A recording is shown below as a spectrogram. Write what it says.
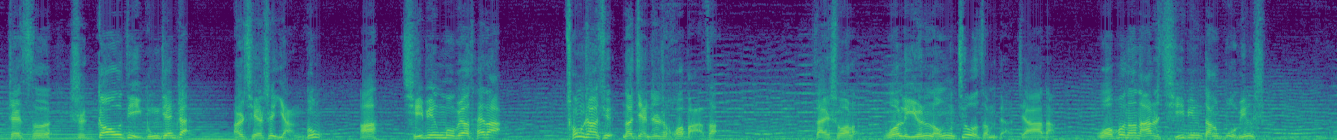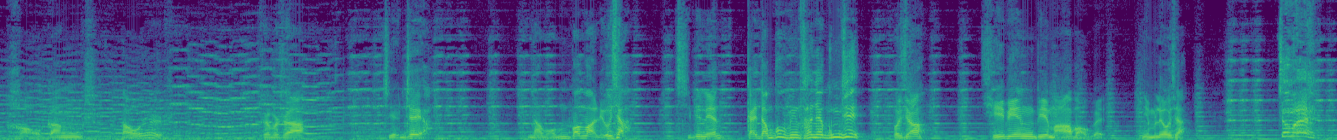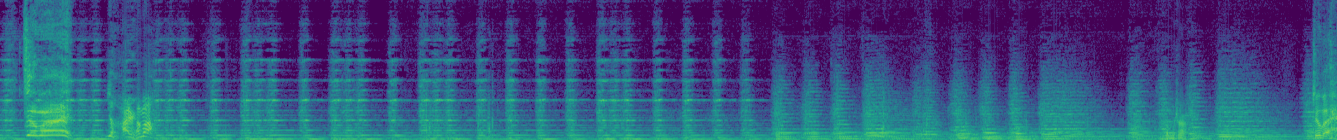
这次是高地攻坚战，而且是仰攻啊！骑兵目标太大，冲上去那简直是活靶子。再说了。我李云龙就这么点家当，我不能拿着骑兵当步兵使，好钢使在刀刃上，是不是啊？既然这样，那我们把马留下，骑兵连改当步兵参加攻击。不行，骑兵比马宝贵，你们留下。政委，政委，你喊什么？政委，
